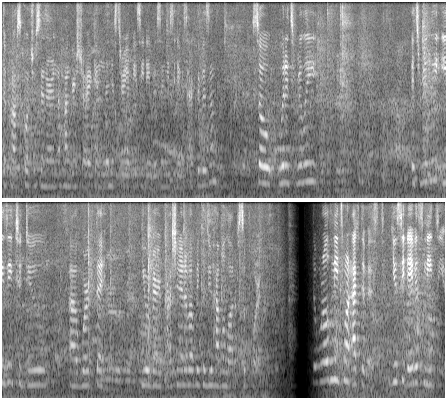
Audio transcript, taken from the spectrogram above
the Cross Culture Center and the hunger strike and the history of UC Davis and UC Davis activism. So what it's really it's really easy to do uh, work that you're very passionate about because you have a lot of support. The world needs more activists. UC Davis needs you.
